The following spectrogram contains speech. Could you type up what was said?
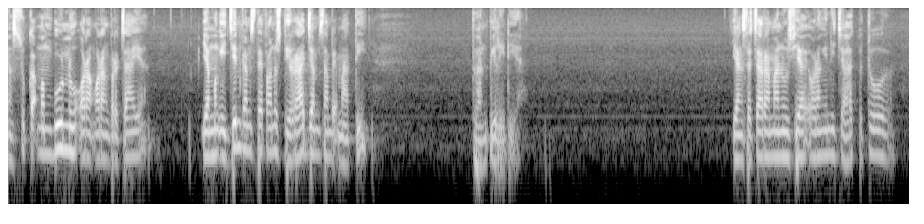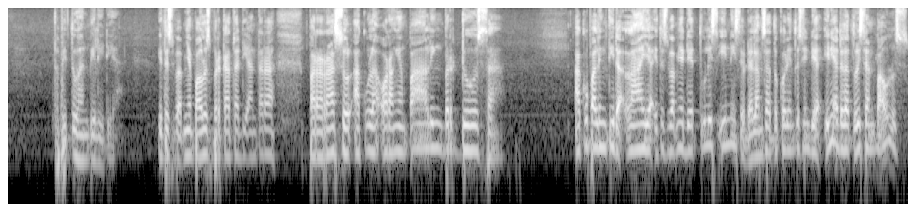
yang suka membunuh orang-orang percaya, yang mengizinkan Stefanus dirajam sampai mati, Tuhan pilih dia. Yang secara manusia orang ini jahat betul, tapi Tuhan pilih dia. Itu sebabnya Paulus berkata di antara para rasul, akulah orang yang paling berdosa. Aku paling tidak layak. Itu sebabnya dia tulis ini so, dalam satu Korintus ini dia. Ini adalah tulisan Paulus.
